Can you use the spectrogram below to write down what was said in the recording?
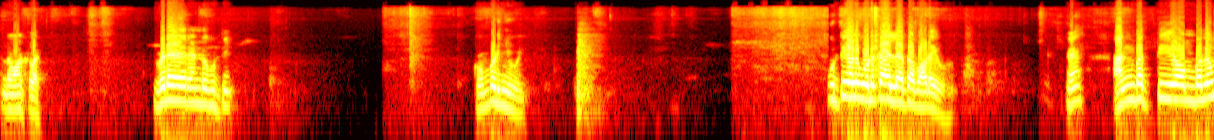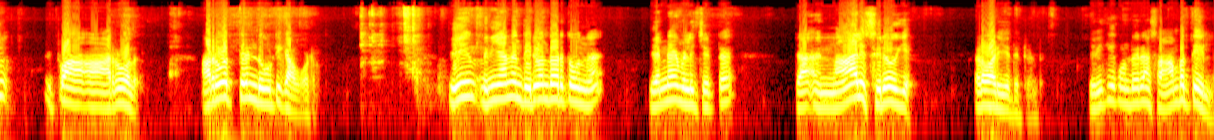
എന്റെ മക്കളെ. ഇവിടെ രണ്ട് കുട്ടി. കൊമ്പടിഞ്ഞു പോയി. കുട്ടികൾ കൊടുക്കാനില്ലാത്ത പാടയവും ഏ? അൻപത്തി ഒമ്പതും ഇപ്പൊ അറുപത്. അറുപത്തിരണ്ട് കുട്ടിക്ക് ഓർഡർ ഈ മിനിയാനം തിരുവനന്തപുരത്ത് നിന്ന് എന്നെ വിളിച്ചിട്ട് നാല് സുരോഗ്യ ഇടപാട് ചെയ്തിട്ടുണ്ട്. എനിക്ക് കൊണ്ടുവരാൻ സാമ്പത്തികം ഇല്ല.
